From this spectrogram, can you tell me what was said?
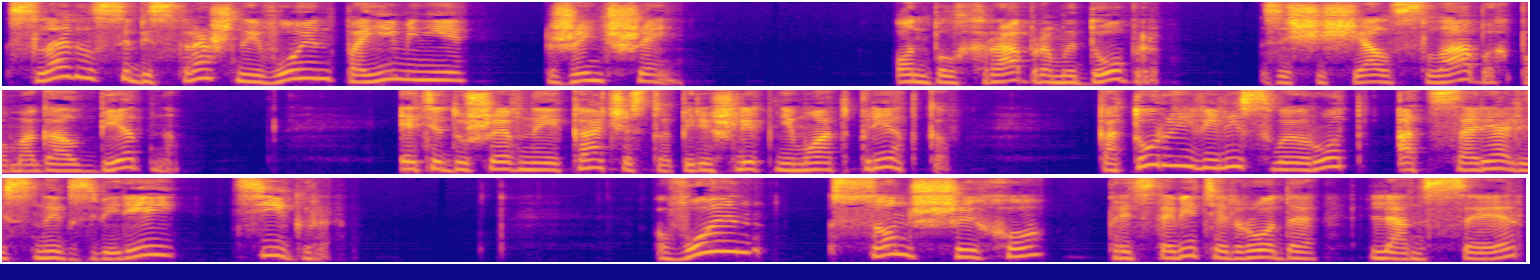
славился бесстрашный воин по имени Женьшень. Он был храбрым и добрым, защищал слабых, помогал бедным. Эти душевные качества перешли к нему от предков, которые вели свой род от царя лесных зверей тигра. Воин Сон Шихо, представитель рода Лянсер,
